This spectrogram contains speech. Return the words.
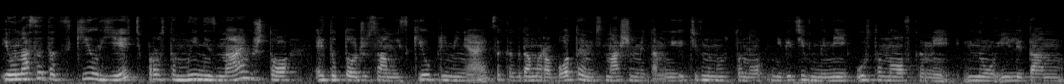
И у нас этот скилл есть, просто мы не знаем, что это тот же самый скилл применяется, когда мы работаем с нашими там негативными, установ... негативными установками, ну или там,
